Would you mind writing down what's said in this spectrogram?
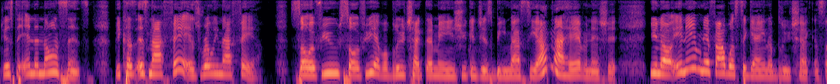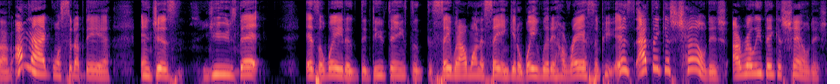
just to end the nonsense because it's not fair. It's really not fair. So if you so if you have a blue check, that means you can just be messy. I'm not having that shit, you know. And even if I was to gain a blue check and stuff, I'm not gonna sit up there and just use that as a way to, to do things to, to say what I want to say and get away with it, harassing people. It's I think it's childish. I really think it's childish.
